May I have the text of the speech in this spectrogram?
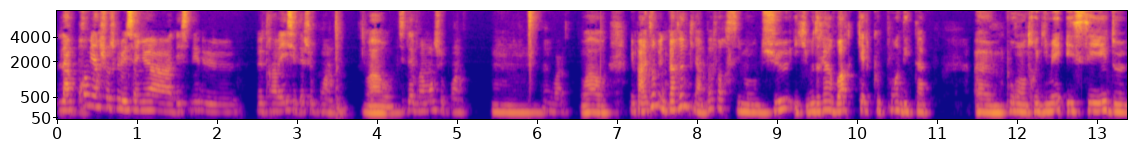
la première chose que le Seigneur a décidé de, de travailler, c'était ce point-là. Waouh. C'était vraiment ce point-là. Hmm. Voilà. Waouh. Mais par exemple, une personne qui n'a pas forcément Dieu et qui voudrait avoir quelques points d'étape euh, pour entre guillemets essayer de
